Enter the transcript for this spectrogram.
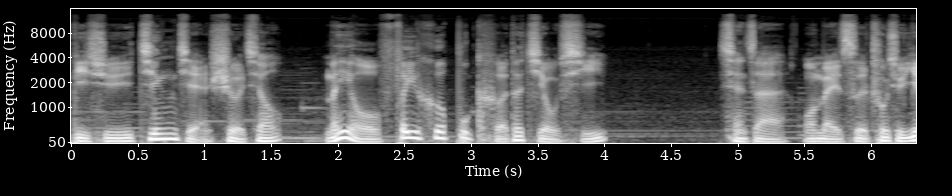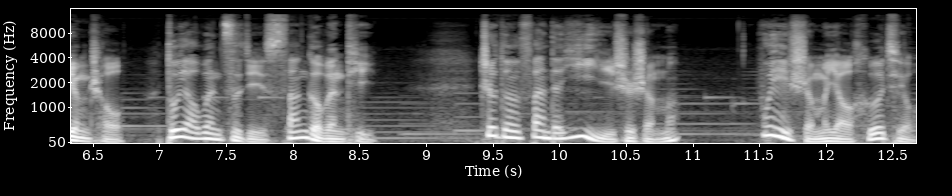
必须精简社交，没有非喝不可的酒席。现在我每次出去应酬，都要问自己三个问题：这顿饭的意义是什么？为什么要喝酒？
